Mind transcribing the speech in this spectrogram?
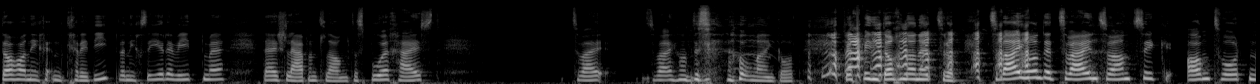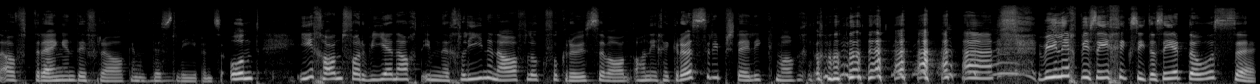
da habe ich einen Kredit, wenn ich es ihr widme, der ist lebenslang. Das Buch heisst zwei, 200, oh mein Gott, vielleicht bin ich doch noch nicht zurück. 222 Antworten auf drängende Fragen des Lebens. Und ich habe vor Weihnachten in einem kleinen Anflug von Grössenwahn habe ich eine grössere Bestellung gemacht. Weil ich bin sicher war, dass ihr da draussen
